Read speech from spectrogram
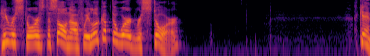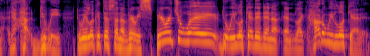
He restores the soul. Now, if we look up the word restore, again, how, do we do we look at this in a very spiritual way? Do we look at it in a and like how do we look at it?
